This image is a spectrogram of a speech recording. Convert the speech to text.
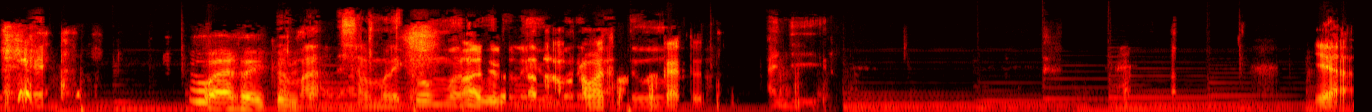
Waalaikumsalam. Assalamualaikum warahmatullahi wabarakatuh. Anjir. Ya,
